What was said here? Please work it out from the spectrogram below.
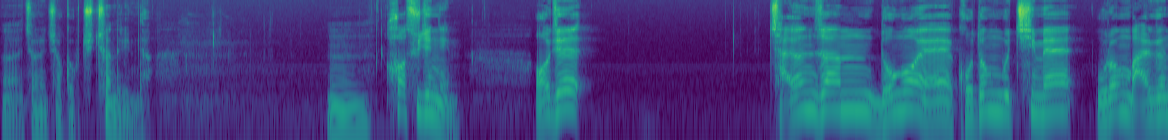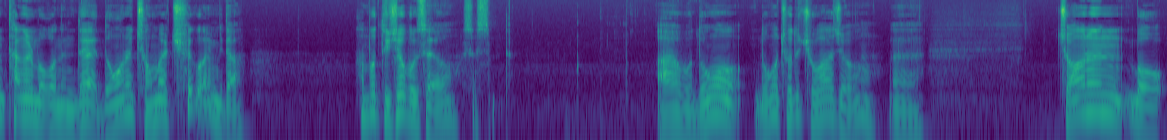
어, 저는 적극 추천드립니다. 음, 허수진님 어제 자연산 농어에 고동 무침에 우럭 맑은 탕을 먹었는데 농어는 정말 최고입니다. 한번 드셔보세요. 썼습니다. 아, 뭐 농어 농어 저도 좋아하죠. 예. 저는 뭐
